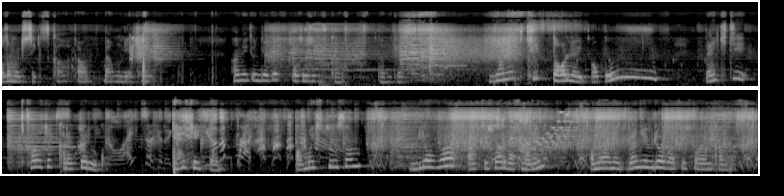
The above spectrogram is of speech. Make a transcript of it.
Oğlum 38k. Tamam ben bunu yaparım. Ama ilk önce de 33k. Tabii ki. Janet Kit Darley. Abo. Ben Kit'i kit alacak karakter yok. Gerçekten. almak istiyorsam Vlov'la aksesuar basmalıyım. Ama yani bence Vlov aksesuarım kalmaz.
